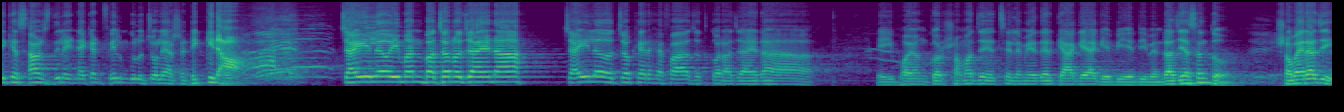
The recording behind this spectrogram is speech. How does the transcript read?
লিখে সার্চ দিলে নেকেড ফিল্মগুলো চলে আসে, ঠিক কিনা? চাইলেও ইমান বাঁচানো যায় না, চাইলেও চোখের হেফাজত করা যায় না। এই ভয়ঙ্কর সমাজে ছেলে মেয়েদেরকে আগে আগে বিয়ে দিবেন। রাজি আছেন তো? সবাই রাজি?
